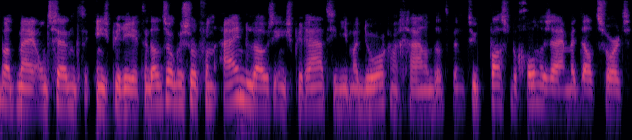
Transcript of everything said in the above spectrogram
wat mij ontzettend inspireert. En dat is ook een soort van eindeloze inspiratie die maar door kan gaan, omdat we natuurlijk pas begonnen zijn met dat soort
